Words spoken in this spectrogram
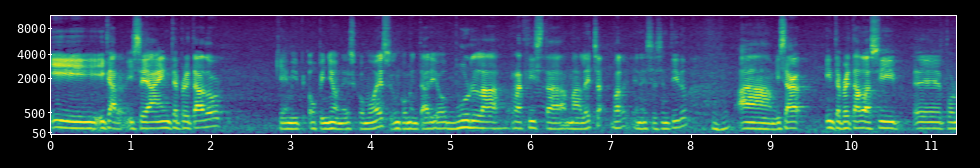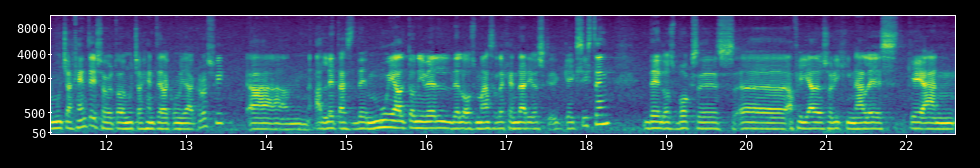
Y, y claro, y se ha interpretado, que en mi opinión es como es, un comentario burla racista mal hecha, ¿vale? En ese sentido. Ah, y se ha interpretado así eh, por mucha gente, y sobre todo mucha gente de la comunidad CrossFit, ah, atletas de muy alto nivel, de los más legendarios que, que existen, de los boxes eh, afiliados originales que han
